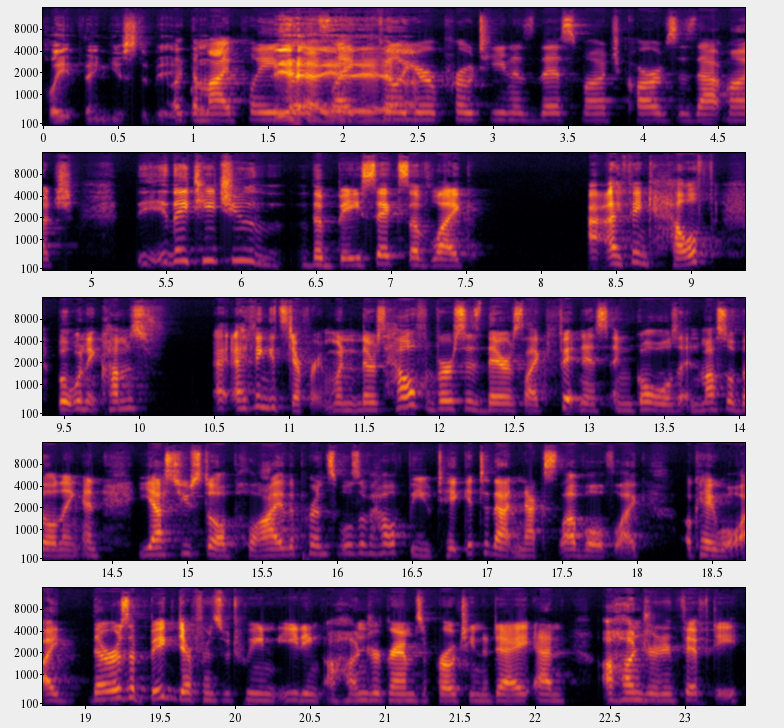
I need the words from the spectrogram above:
plate thing used to be. Like the my plate, yeah, yeah, like yeah, fill your protein is this much, carbs is that much. They teach you the basics of like I think health, but when it comes I think it's different when there's health versus there's like fitness and goals and muscle building. And yes, you still apply the principles of health, but you take it to that next level of like, okay, well, I there is a big difference between eating 100 grams of protein a day and 150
